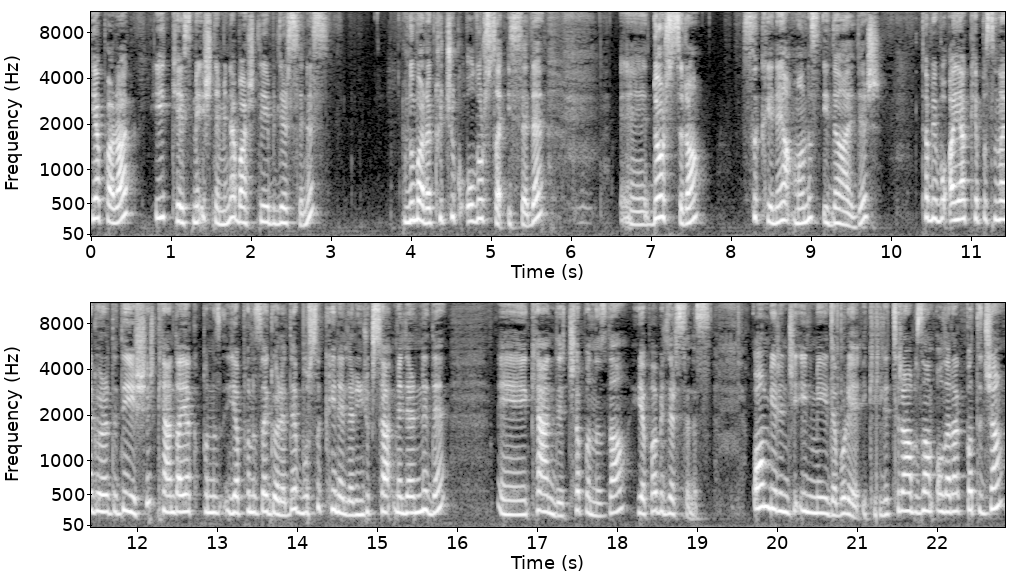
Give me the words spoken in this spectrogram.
yaparak ilk kesme işlemine başlayabilirsiniz. Numara küçük olursa ise de 4 sıra sık iğne yapmanız idealdir. Tabi bu ayak yapısına göre de değişir. Kendi ayak yapınız, yapınıza göre de bu sık iğnelerin yükseltmelerini de e, kendi çapınızda yapabilirsiniz. 11. ilmeği de buraya ikili trabzan olarak batacağım.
